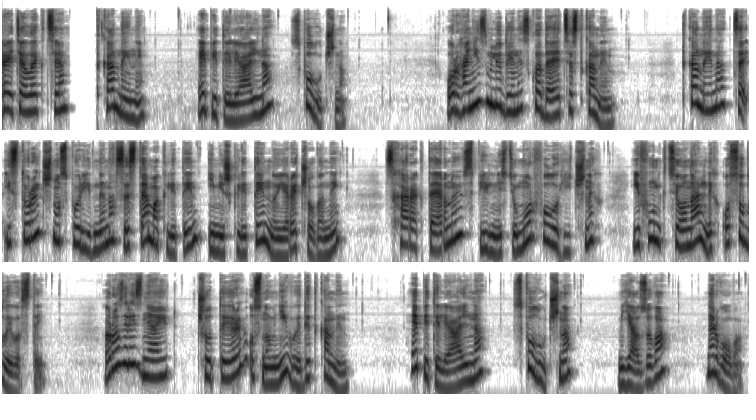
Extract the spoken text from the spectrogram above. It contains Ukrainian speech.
Третя лекція тканини. Епітеліальна, сполучна. Організм людини складається з тканин. Тканина це історично споріднена система клітин і міжклітинної речовини з характерною спільністю морфологічних і функціональних особливостей. Розрізняють чотири основні види тканин: епітеліальна, сполучна, м'язова, нервова.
